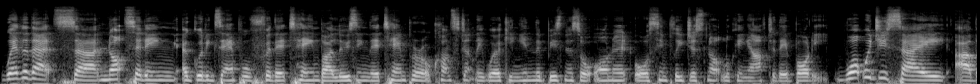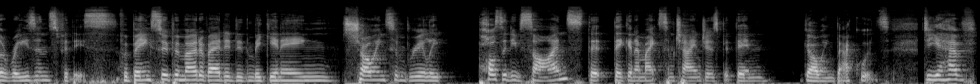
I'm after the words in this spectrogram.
whether that's uh, not setting a good example for their team by losing their temper or constantly working in the business or on it or simply just not looking after their body. What would you say are the reasons for this? For being super motivated in the beginning, showing some really positive signs that they're going to make some changes, but then going backwards. Do you have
